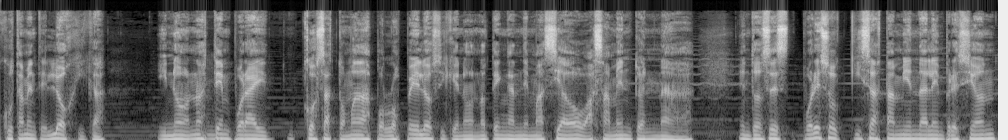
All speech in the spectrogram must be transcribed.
justamente lógica. Y no, no estén por ahí cosas tomadas por los pelos y que no, no tengan demasiado basamento en nada. Entonces, por eso quizás también da la impresión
